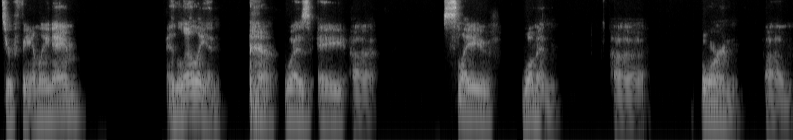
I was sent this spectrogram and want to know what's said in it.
It's her family name. And Lillian was a uh, slave woman uh, born um,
